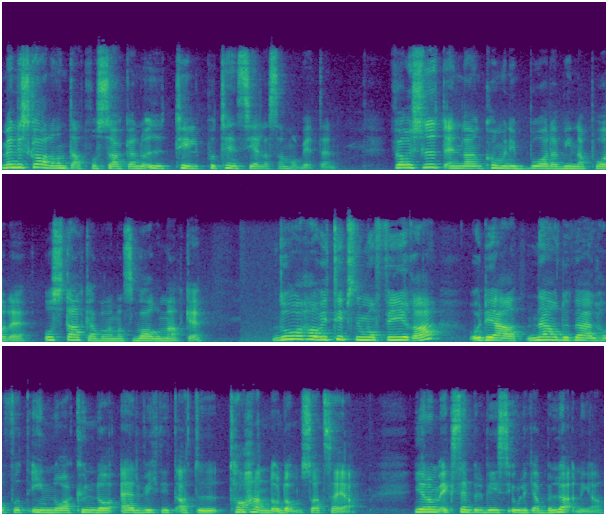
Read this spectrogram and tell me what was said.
Men det skadar inte att försöka nå ut till potentiella samarbeten. För i slutändan kommer ni båda vinna på det och stärka varandras varumärke. Då har vi tips nummer fyra och det är att när du väl har fått in några kunder är det viktigt att du tar hand om dem så att säga. Genom exempelvis olika belöningar.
